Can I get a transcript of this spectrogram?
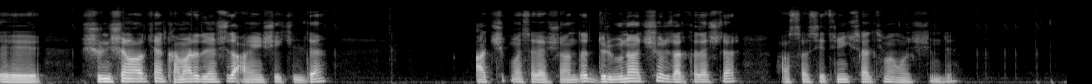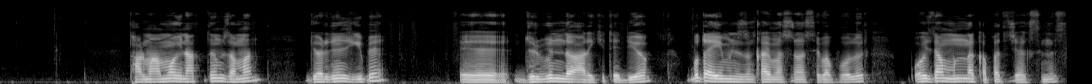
E, şu nişan alırken kamera dönüşü de aynı şekilde. Açık mesela şu anda. Dürbünü açıyoruz arkadaşlar. Hassasiyetini yükselteyim ama şimdi parmağımı oynattığım zaman gördüğünüz gibi e, dürbün de hareket ediyor. Bu da eğiminizin kaymasına sebep olur. O yüzden bunu da kapatacaksınız.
